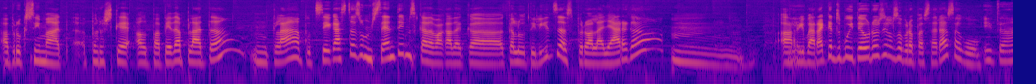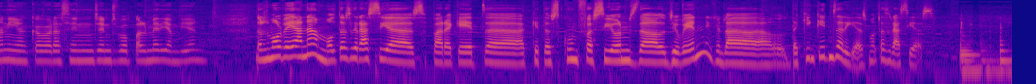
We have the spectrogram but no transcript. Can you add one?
aproximat, però és que el paper de plata, mm, clar, potser gastes uns cèntims cada vegada que, que l'utilitzes, però a la llarga mmm, arribarà a aquests 8 euros i els sobrepassarà, segur. I tant, i acabarà sent gens bo pel medi ambient. Doncs molt bé, Anna, moltes gràcies per aquest, uh, aquestes confessions del jovent i d'aquí 15 dies. Moltes gràcies. us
